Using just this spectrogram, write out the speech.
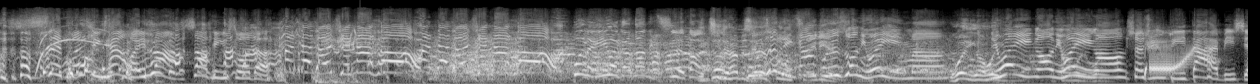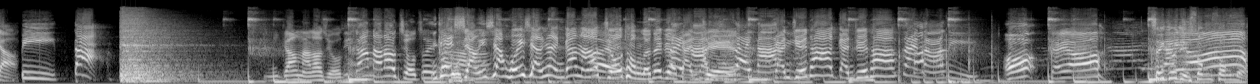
是不是？请看回放，少平说的。笨蛋才会选纳豆，笨蛋才会选纳豆。不能因为你吃得到，你记得他们现在做你刚刚不是，说你会赢吗？我会赢你，会赢哦，你会赢哦。帅军比大还比小？比大，你刚刚拿到酒你刚，刚拿到酒最你，可以想一下，回想一下你刚刚拿到酒桶的那个感觉，在哪感觉它，感觉它，在哪里？哦，加油！这个有点松松的，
